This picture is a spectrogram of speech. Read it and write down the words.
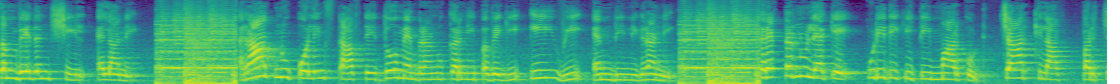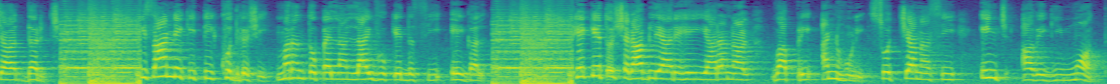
ਸੰਵੇਦਨਸ਼ੀਲ ਐਲਾਨੇ। ਰਾਤ ਨੂੰ ਪੋਲਿੰਗ ਸਟਾਫ ਤੇ ਦੋ ਮੈਂਬਰਾਂ ਨੂੰ ਕਰਨੀ ਪਵੇਗੀ ਈਵੀਐਮ ਦੀ ਨਿਗਰਾਨੀ। ਕਰੈਕਟਰ ਨੂੰ ਲੈ ਕੇ ਕੁੜੀ ਦੀ ਕੀਤੀ ਮਾਰਕੁੱਟ ਚਾਰ ਖਿਲਾਫ ਪਰਚਾ ਦਰਜ। ਕਿਸਾਨ ਨੇ ਕੀਤੀ ਖੁਦਕਸ਼ੀ। ਮਰਨ ਤੋਂ ਪਹਿਲਾਂ ਲਾਈਵ ਹੋ ਕੇ ਦੱਸੀ ਇਹ ਗੱਲ। ਠੇਕੇ ਤੋਂ ਸ਼ਰਾਬ ਲਿਆ ਰਹੇ ਯਾਰਾਂ ਨਾਲ ਵਾਪਰੀ ਅਣਹੋਣੀ। ਸੋਚਿਆ ਨਾ ਸੀ ਇੰਚ ਆਵੇਗੀ ਮੌਤ।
